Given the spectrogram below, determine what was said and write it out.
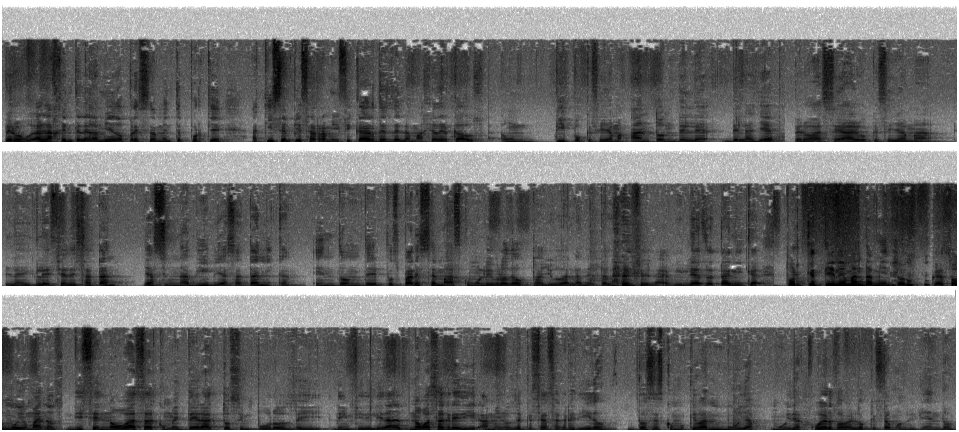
Pero a la gente le da miedo precisamente porque aquí se empieza a ramificar desde la magia del caos un tipo que se llama Anton de la, de pero hace algo que se llama la iglesia de Satán y hace una Biblia satánica, en donde pues parece más como un libro de autoayuda, la neta, la, Biblia satánica, porque tiene mandamientos que son muy humanos. Dice, no vas a cometer actos impuros de, de, infidelidad, no vas a agredir a menos de que seas agredido. Entonces como que van muy, muy de acuerdo a lo que estamos viviendo.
